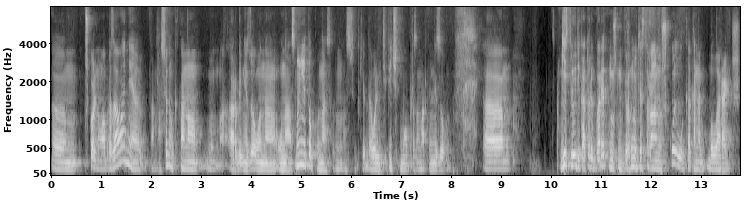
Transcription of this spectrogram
эм, школьного образования, там, особенно как оно организовано у нас. Ну, не только у нас, у нас все-таки довольно типичным образом организовано. Эм, есть люди, которые говорят, нужно вернуть астрономию в школу, как она была раньше.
